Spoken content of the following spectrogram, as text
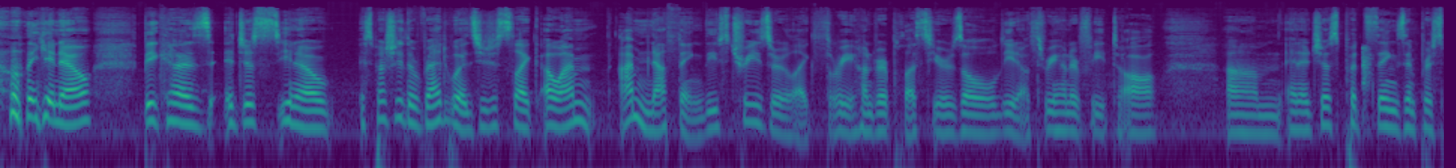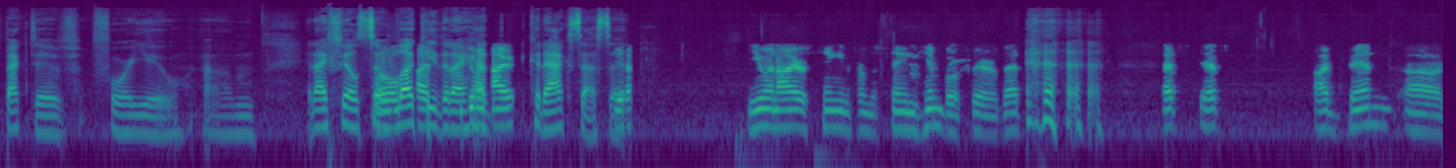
you know, because it just you know especially the redwoods you're just like oh i'm i'm nothing. These trees are like 300 plus years old you know 300 feet tall. Um, and it just puts things in perspective for you. Um, and i feel so well, lucky I, that i had I, could access it. Yeah. you and i are singing from the same hymn book there. That's that's that's i've been uh,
